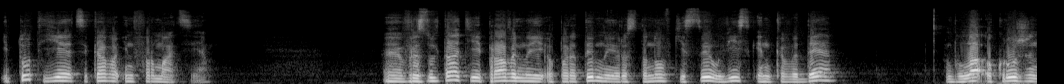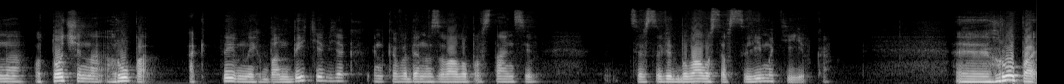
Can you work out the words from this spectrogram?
І тут є цікава інформація. Е, В результаті правильної оперативної розстановки сил військ НКВД була окружена, оточена група активних бандитів, як НКВД називало повстанців. Це все відбувалося в селі Матіївка. Е, Група,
